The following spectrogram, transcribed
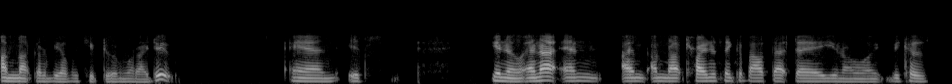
I'm not going to be able to keep doing what I do and it's you know and I and I'm I'm not trying to think about that day you know because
